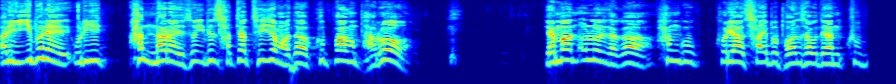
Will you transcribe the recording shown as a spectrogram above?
아니 이번에 우리 한 나라에서 이런 사태가 터지자마자 쿠팡은 바로 대만 언론에다가 한국 코리아 사이버 보안 사고에 대한 쿠,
